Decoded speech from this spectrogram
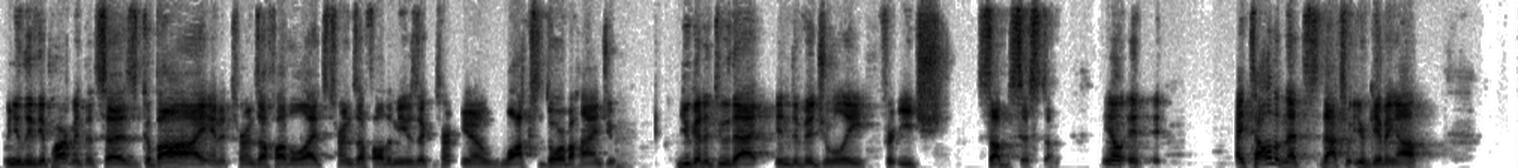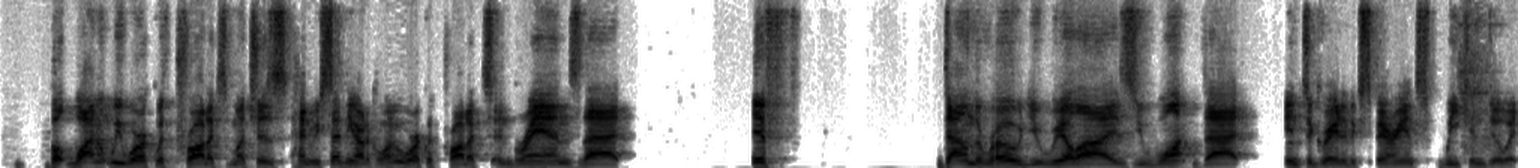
When you leave the apartment that says goodbye and it turns off all the lights, turns off all the music, turn, you know, locks the door behind you. You got to do that individually for each subsystem. You know, it, it, I tell them that's that's what you're giving up but why don't we work with products much as henry said in the article why don't we work with products and brands that if down the road you realize you want that integrated experience we can do it.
